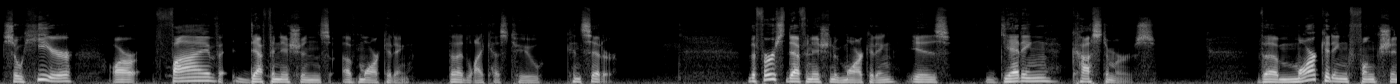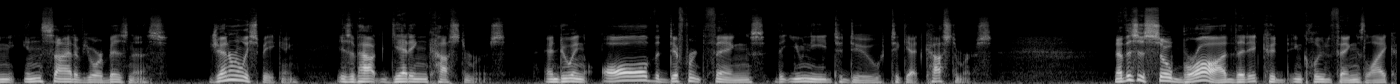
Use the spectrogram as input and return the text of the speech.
So, here are five definitions of marketing that I'd like us to consider. The first definition of marketing is getting customers. The marketing function inside of your business generally speaking, is about getting customers and doing all the different things that you need to do to get customers. Now, this is so broad that it could include things like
